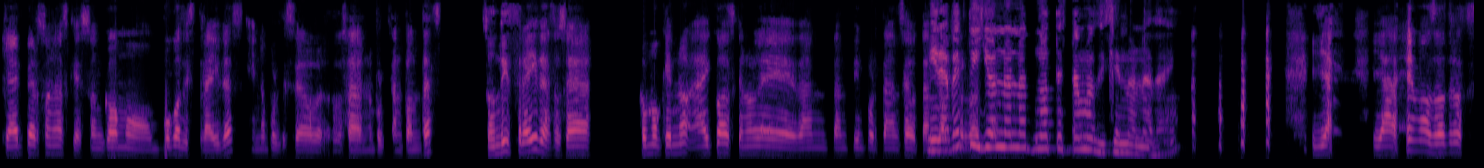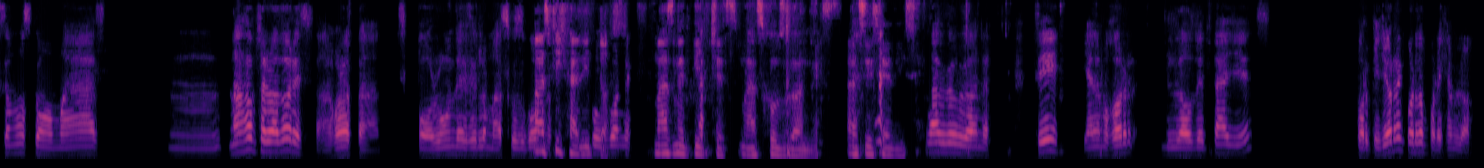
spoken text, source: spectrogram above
que hay personas que son como un poco distraídas, y no porque sea, o sea, no porque sean tontas, son distraídas, o sea, como que no, hay cosas que no le dan tanta importancia o tanta Mira, Beto y yo no, no, no te estamos diciendo nada, ¿eh? Ya, ya vemos otros que somos como más, mm, más observadores, a lo mejor hasta por un decirlo más juzgones. Más fijaditos, juzgones. más metiches, más juzgones. Así se dice. Más juzgones. Sí, y a lo mejor los detalles, porque yo recuerdo, por ejemplo,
